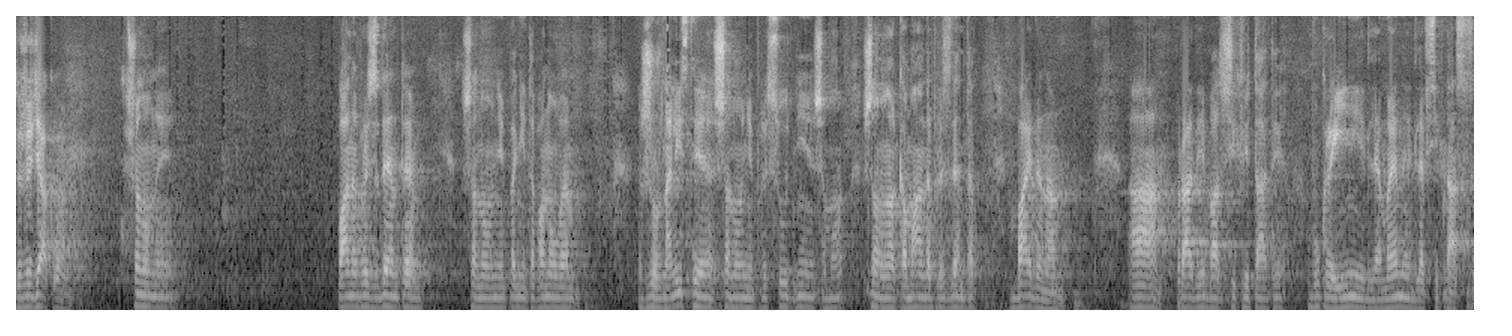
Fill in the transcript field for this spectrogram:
Дуже дякую. Шановний пане президенте, шановні пані та панове журналісти, шановні присутні, шано- шановна команда президента Байдена. Радий вас всіх вітати в Україні. Для мене, для всіх нас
